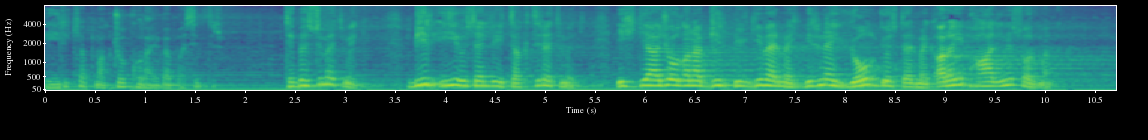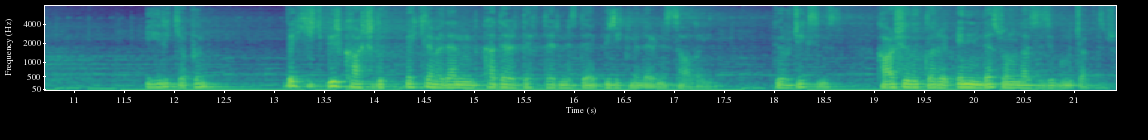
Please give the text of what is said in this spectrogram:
İyilik yapmak çok kolay ve basittir. Tebessüm etmek, bir iyi özelliği takdir etmek, ihtiyacı olana bir bilgi vermek, birine yol göstermek, arayıp halini sormak. İyilik yapın ve hiçbir karşılık beklemeden kader defterinizde birikmelerini sağlayın. Göreceksiniz karşılıkları eninde sonunda sizi bulacaktır.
